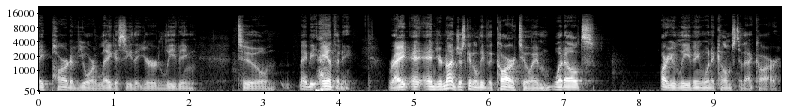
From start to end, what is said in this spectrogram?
a part of your legacy that you're leaving to maybe Anthony, right? And, and you're not just going to leave the car to him. What else are you leaving when it comes to that car?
